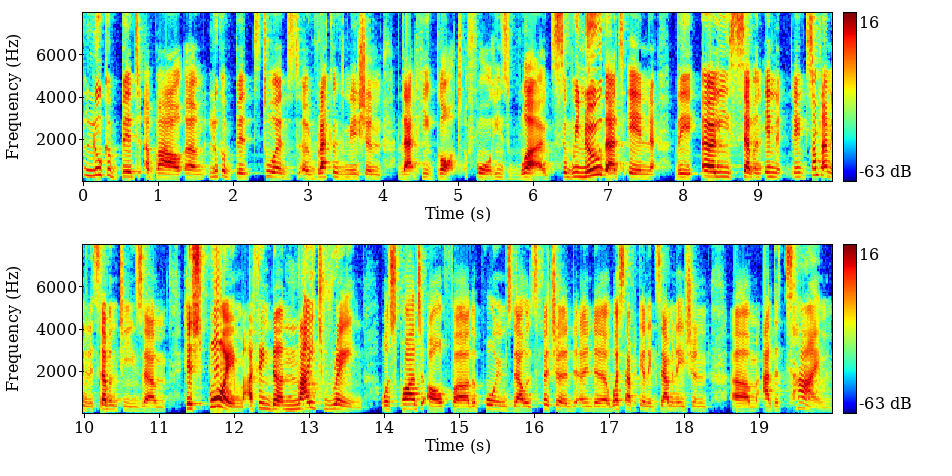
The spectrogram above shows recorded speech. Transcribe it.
look a bit about um, look a bit towards uh, recognition that he got for his work. So we know that in the early seven, in, in sometime in the seventies, um, his poem, I think, the Night Rain, was part of uh, the poems that was featured in the West African examination um, at the time.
